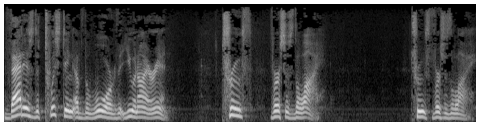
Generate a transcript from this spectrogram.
That is the twisting of the war that you and I are in. Truth versus the lie. Truth versus the lie.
